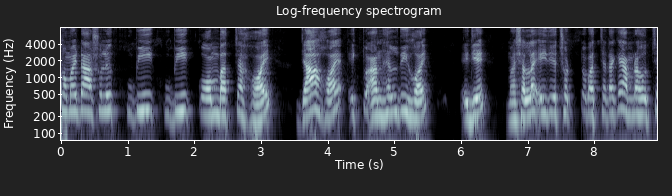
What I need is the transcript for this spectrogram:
সময়টা আসলে খুবই খুবই কম বাচ্চা হয়। যা হয় একটু আনহেলদি হয়। এই যে মাশাল্লাহ এই যে ছোট্ট বাচ্চাটাকে আমরা হচ্ছে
